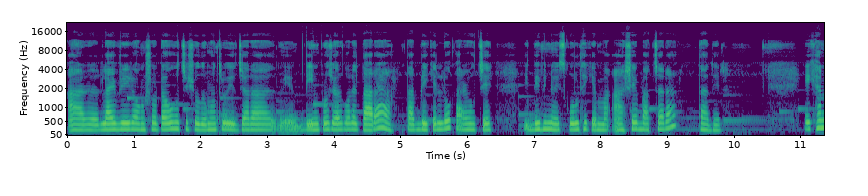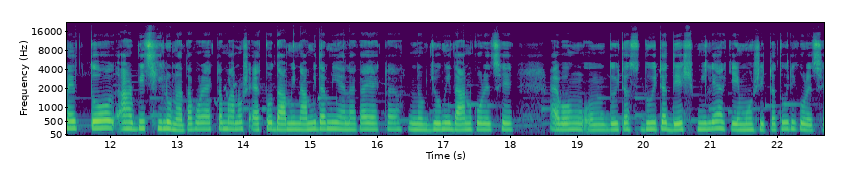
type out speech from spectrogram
আর লাইব্রেরির অংশটাও হচ্ছে শুধুমাত্র যারা দিন প্রচার করে তারা তাবলিকের লোক আর হচ্ছে বিভিন্ন স্কুল থেকে আসে বাচ্চারা তাদের। এখানে তো আরবি ছিল না। তারপরে একটা মানুষ এত দামি, নামি দামি এলাকায় একটা জমি দান করেছে এবং দুইটা দুইটা দেশ মিলে আর কি এই মসজিদটা তৈরি করেছে।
